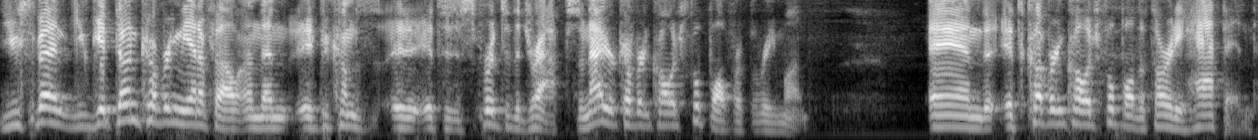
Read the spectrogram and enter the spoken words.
you spend you get done covering the NFL and then it becomes it, it's a sprint to the draft. So now you're covering college football for 3 months. And it's covering college football that's already happened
